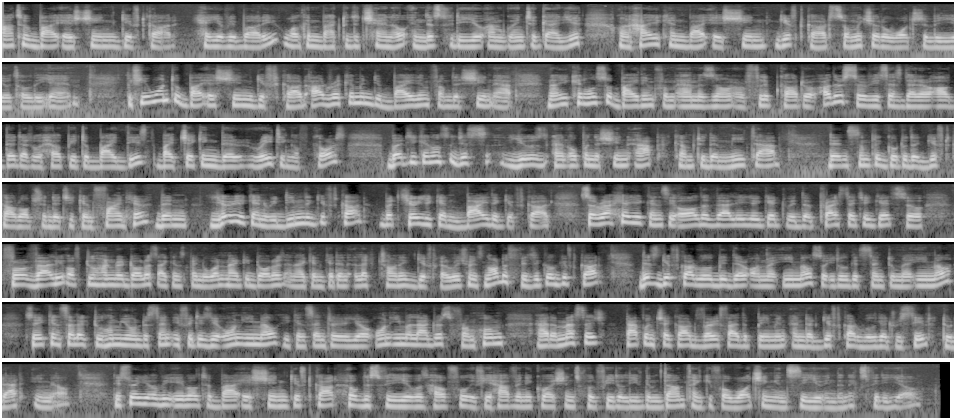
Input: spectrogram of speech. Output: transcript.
how to buy a Shein gift card. Hey everybody. Welcome back to the channel. In this video i'm going to guide you on how you can buy a Shein gift card so make sure to watch the video till the end. If you want to buy a Shein gift card i'd recommend you buy them from the Shein app. Now you can also buy them from amazon or flipkart or other services that are out there that will help you to buy these by checking their rating of course. But you can also just use and open the Shein app come to the me tab then simply go to the gift card option that you can find here. Then here you can redeem the gift card but here you can buy the gift card. So right here you can see all the value you get with the price that you get. So for value of $200 I can spend $190 and I can get an electronic gift card which means not a physical gift card. This gift card will be there on my email so it will get sent to my email. So you can select to whom you want to send. If it is your own email you can send your own email address from whom add a message tap on checkout verify the payment and that gift card will get received to that email. This way you'll be able to buy a Shein gift card. Hope this video was helpful. If you have any questions feel free to leave them down. Thank you for watching and see you in the next video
